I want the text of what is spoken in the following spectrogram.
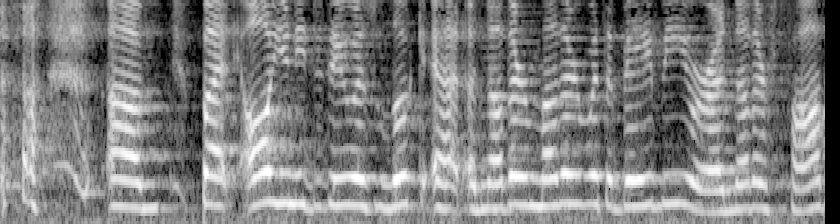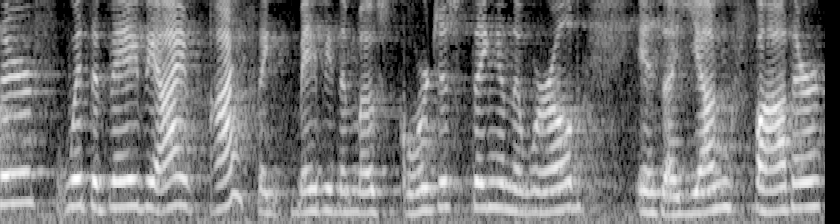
um, but all you need to do is look at another mother with a baby or another father with a baby. I, I think maybe the most gorgeous thing in the world is a young father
